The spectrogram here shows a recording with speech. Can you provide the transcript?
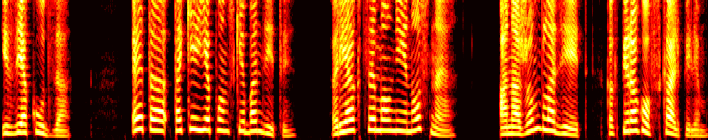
из Якудза. Это такие японские бандиты. Реакция молниеносная, а ножом владеет, как пирогов скальпелем.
